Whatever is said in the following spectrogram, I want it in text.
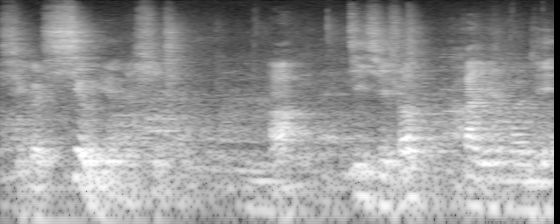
是个幸运的事情，好，继续说，还有什么问题？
